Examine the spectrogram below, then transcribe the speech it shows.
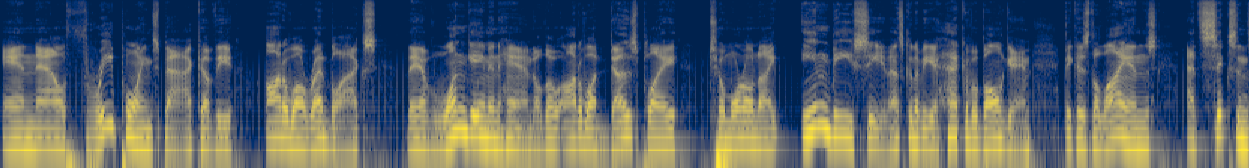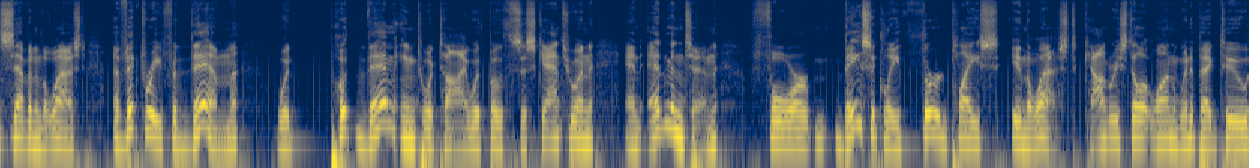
and now three points back of the Ottawa Red Blacks. They have one game in hand, although Ottawa does play tomorrow night in BC. That's going to be a heck of a ball game because the Lions at six and seven in the West, a victory for them would put them into a tie with both Saskatchewan and Edmonton for basically third place in the West. Calgary still at one, Winnipeg two,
